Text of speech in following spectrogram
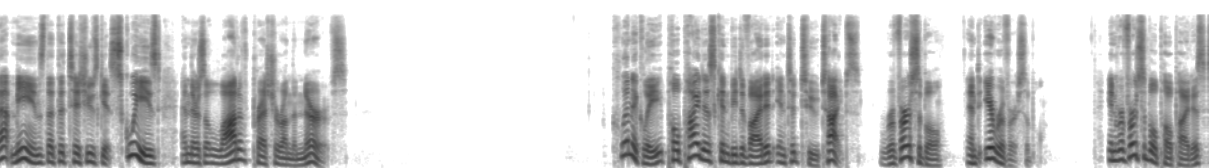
That means that the tissues get squeezed and there's a lot of pressure on the nerves. Clinically, pulpitis can be divided into two types reversible and irreversible. In reversible pulpitis,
